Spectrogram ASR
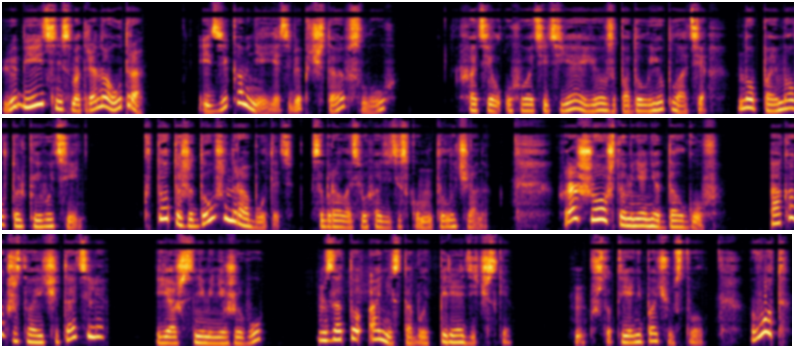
любить, несмотря на утро. Иди ко мне, я тебе почитаю вслух. Хотел ухватить я ее за подол ее платья, но поймал только его тень. «Кто-то же должен работать», — собралась выходить из комнаты Лучана. «Хорошо, что у меня нет долгов. А как же твои читатели? Я ж с ними не живу. Зато они с тобой периодически». Хм, «Что-то я не почувствовал. Вот,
